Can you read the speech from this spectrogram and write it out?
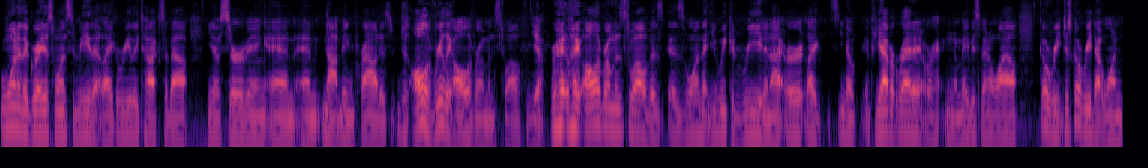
one of the greatest ones to me that like really talks about you know serving and and not being proud is just all of really all of Romans 12 Yeah. right like all of romans 12 is is one that you we could read and i ur- like you know if you haven't read it or you know maybe it's been a while go read just go read that one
